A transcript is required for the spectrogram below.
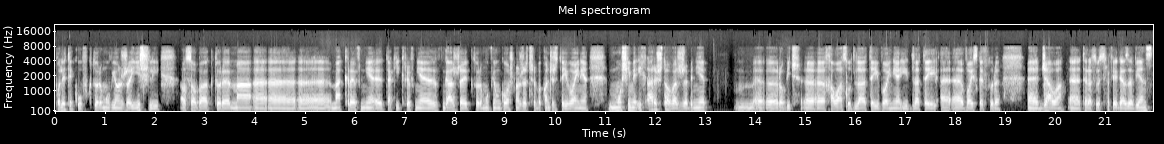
polityków, którzy mówią, że jeśli osoba, która ma, ma krew, nie, taki krew nie w garze, który mówi mówią głośno, że trzeba kończyć tej wojnie, musimy ich aresztować, żeby nie mm, e, e, robić e, hałasu dla tej wojny i dla tej wojska, które działa teraz w strefie Gaza. Więc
